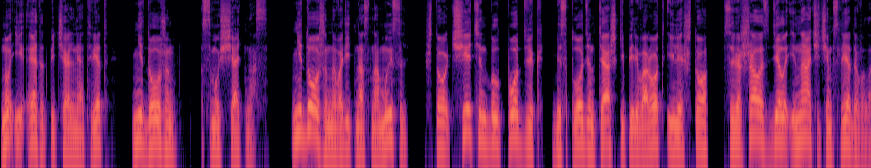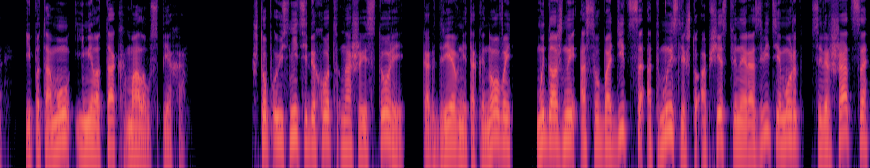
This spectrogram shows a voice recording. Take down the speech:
но и этот печальный ответ не должен смущать нас, не должен наводить нас на мысль, что тщетен был подвиг, бесплоден тяжкий переворот или что совершалось дело иначе, чем следовало, и потому имело так мало успеха. Чтоб уяснить себе ход нашей истории, как древней, так и новой, мы должны освободиться от мысли, что общественное развитие может совершаться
